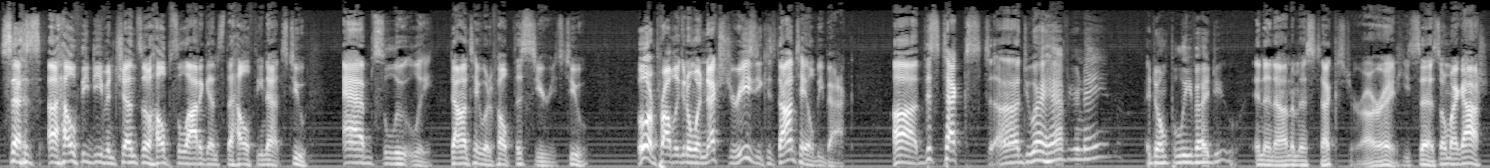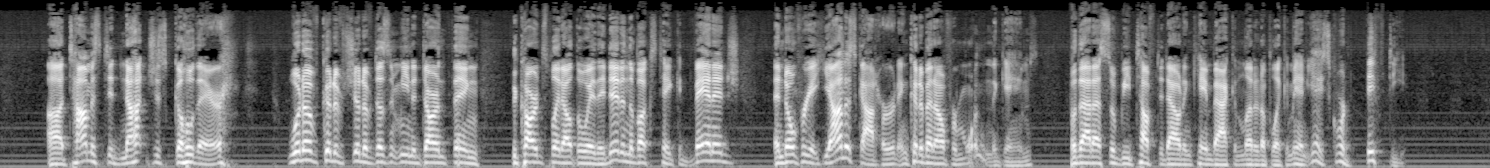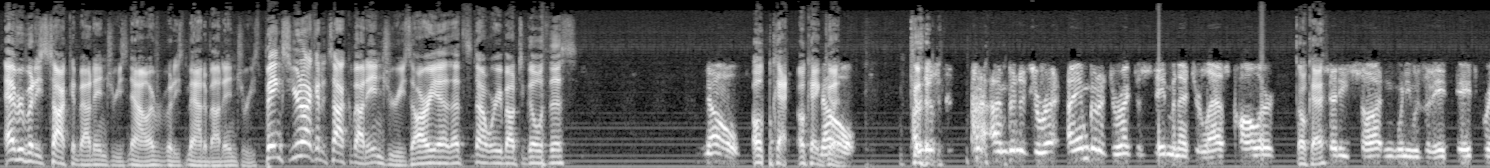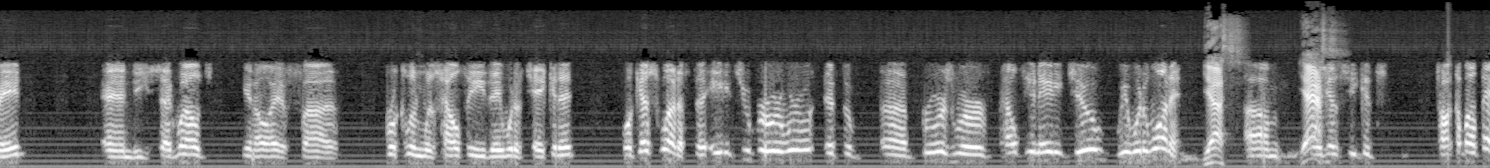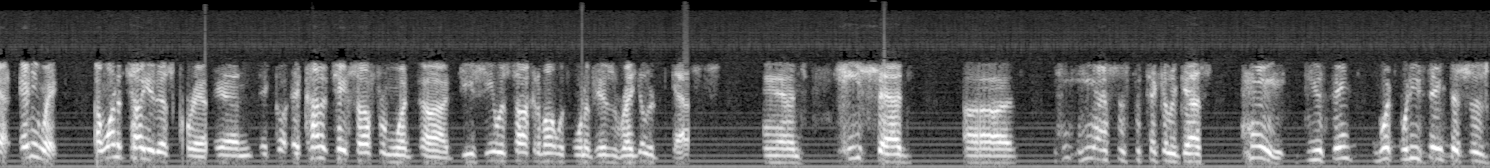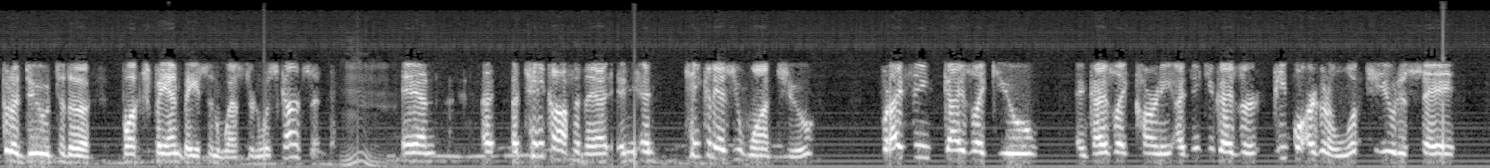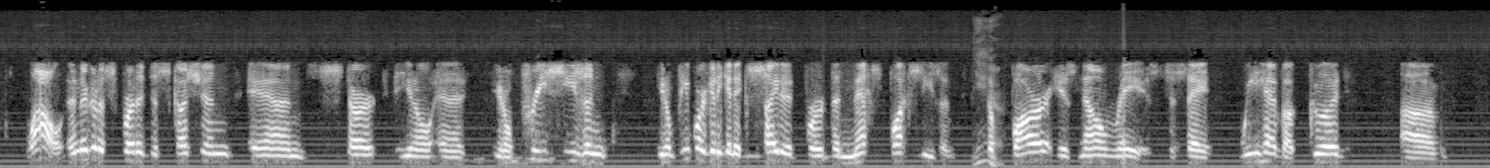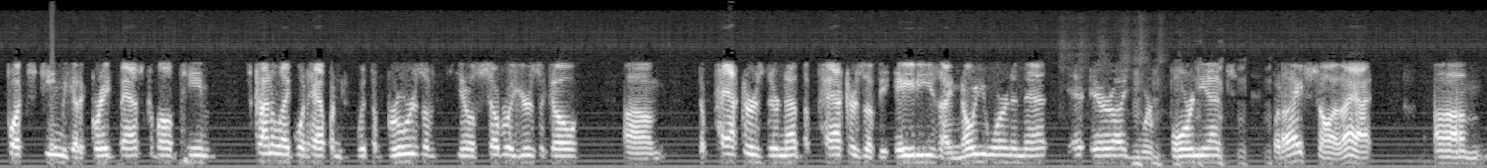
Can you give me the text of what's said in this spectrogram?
says a healthy DiVincenzo helps a lot against the healthy Nets, too. Absolutely. Dante would have helped this series, too. Well, they're probably going to win next year easy because Dante will be back. Uh, this text, uh, do I have your name? I don't believe I do. An anonymous texter. All right. He says, oh my gosh. Uh, Thomas did not just go there. Would have, could have, should have doesn't mean a darn thing. The cards played out the way they did, and the Bucks take advantage. And don't forget, Giannis got hurt and could have been out for more than the games. But that SOB toughed it out and came back and let it up like a man. Yeah, he scored 50. Everybody's talking about injuries now. Everybody's mad about injuries. Binks, you're not going to talk about injuries, are you? That's not where you're about to go with this? No. Okay, okay, no. good. Good. I'm, just, I'm going to direct. I am going to direct a statement at your last caller. Okay. He Said he saw it when he was in eighth, eighth grade, and he said, "Well, you know, if uh, Brooklyn was healthy, they would have taken it." Well, guess what? If the '82 Brewer were, if the uh, Brewers were healthy in '82, we would have won it. Yes. Um, Yes. I guess he could talk about that. Anyway, I want to tell you this, Grant, and it, it kind of takes off from what uh, DC was talking about with one of his regular guests. And he said, uh, he, he asked this particular guest, "Hey, do you think what what do you think this is going to do to the Bucks fan base in Western Wisconsin?" And a, a takeoff of that, and, and take it as you want to, but I think guys like you and guys like Carney, I think you guys are people are going to look to you to say, "Wow," and they're going to spread a discussion and start, you know, uh, you know, preseason. You know, people are going to get excited for the next Buck season. Yeah. The bar is now raised to say we have a good um, Bucks team. We got a great basketball team. It's kind of like what happened with the Brewers of you know several years ago. Um, the Packers, they're not the Packers of the '80s. I know you weren't in that era. You weren't born yet, but I saw that. Um,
